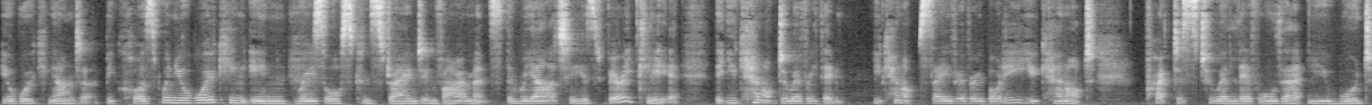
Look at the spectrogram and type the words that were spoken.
you're working under because when you're working in resource constrained environments, the reality is very clear that you cannot do everything. You cannot save everybody. You cannot practice to a level that you would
